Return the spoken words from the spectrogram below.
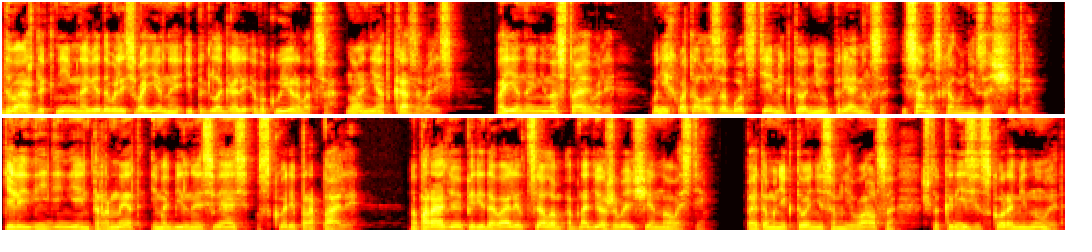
Дважды к ним наведывались военные и предлагали эвакуироваться, но они отказывались. Военные не настаивали, у них хватало забот с теми, кто не упрямился и сам искал у них защиты. Телевидение, интернет и мобильная связь вскоре пропали. Но по радио передавали в целом обнадеживающие новости. Поэтому никто и не сомневался, что кризис скоро минует.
